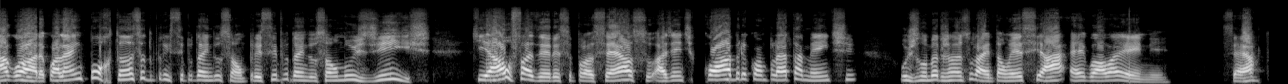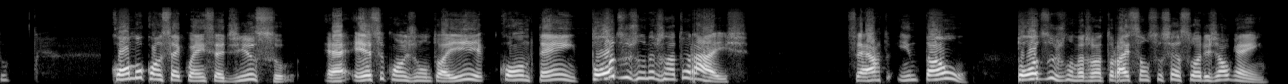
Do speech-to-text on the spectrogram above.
Agora, qual é a importância do princípio da indução? O princípio da indução nos diz que ao fazer esse processo, a gente cobre completamente os números naturais. Então, esse A é igual a N, certo? Como consequência disso, é, esse conjunto aí contém todos os números naturais, certo? Então, todos os números naturais são sucessores de alguém.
